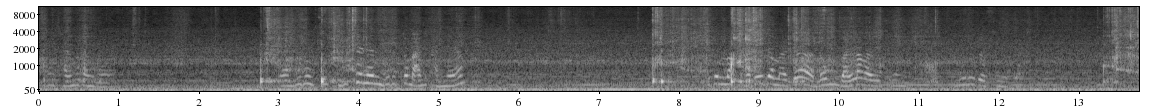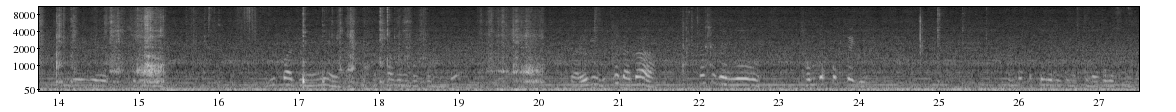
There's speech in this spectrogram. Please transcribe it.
이건 잘못한 거예요. 어, 물을 주- 밑에는 물이 또 많이 갔네요. 지금 막 가보자마자 너무 말라가지고 지금 물을 줬습니다. 근데 이게 지금 그렇게 좋다고는 못 보는데. 자, 여기 밑에다가 사실은 이 전복 껍데기. 전복 껍데기를 좀 이렇게 넣어보겠습니다.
